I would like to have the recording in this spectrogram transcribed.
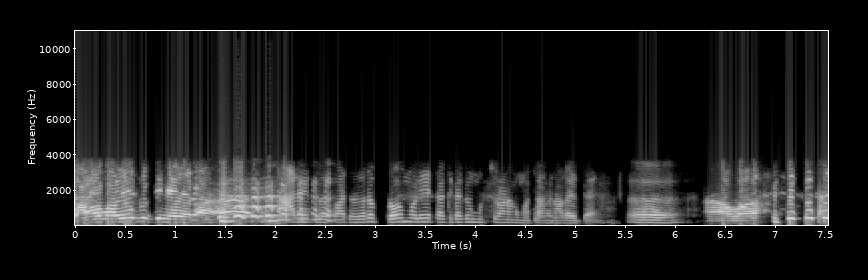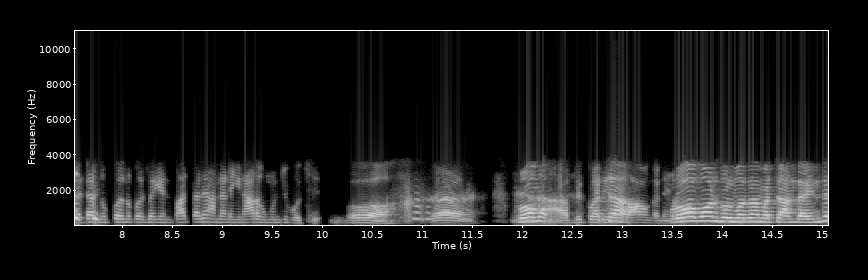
பாவமாவே சுத்தி நேரா நாடகத்துல பார்த்ததோட ப்ரோமோலயே டக்கு டக்குன்னு முடிச்சிருவானுங்க மச்சான் நாடகத்தை. ஆமா. கரெக்டா முப்பது முப்பது செகண்ட் பார்த்தாலே அன்னைக்கு நாடகம் முடிஞ்சு போச்சு. ஓ. ப்ரோமோ அப்படி பாவம் ப்ரோமோன்னு சொல்லும்போது மச்சான் அந்த இந்த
